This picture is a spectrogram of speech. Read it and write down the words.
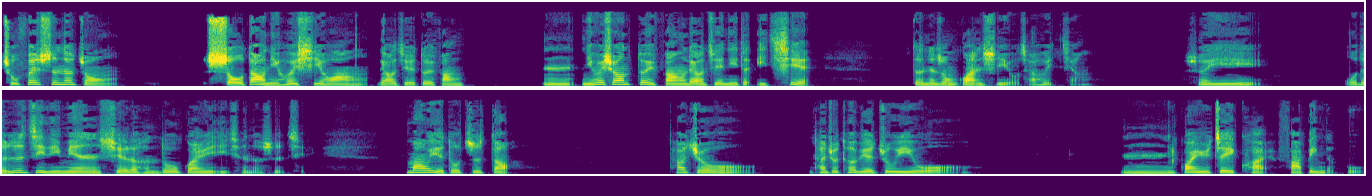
除非是那种熟到你会希望了解对方，嗯，你会希望对方了解你的一切。的那种关系，我才会讲。所以我的日记里面写了很多关于以前的事情，猫也都知道。他就他就特别注意我，嗯，关于这一块发病的部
